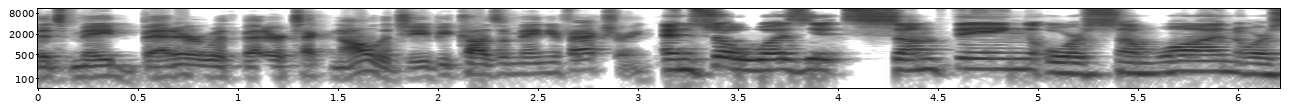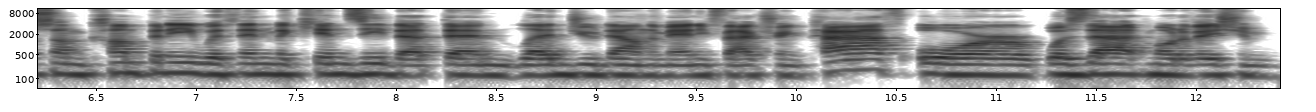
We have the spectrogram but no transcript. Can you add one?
that's made better with better technology because of manufacturing. And so, was it something or someone or some company within McKinsey that then led you down the manufacturing path, or was that motivation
